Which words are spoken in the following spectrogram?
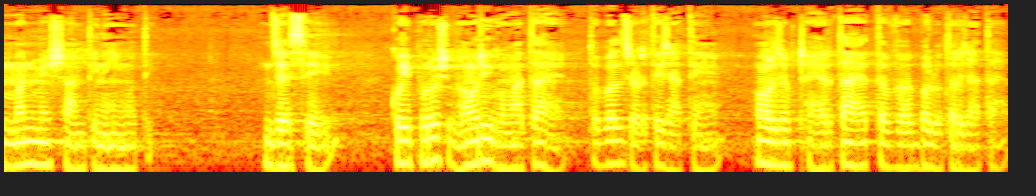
मन में शांति नहीं होती। जैसे कोई पुरुष भौरी घुमाता है तो बल चढ़ते जाते हैं, और जब ठहरता है, तब वह बल उतर जाता है।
